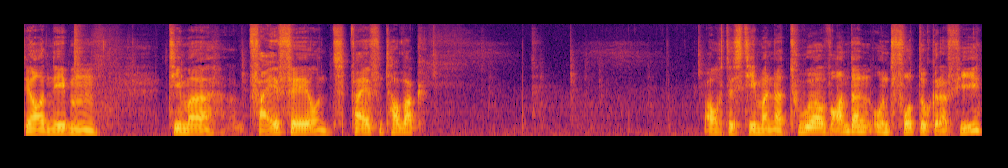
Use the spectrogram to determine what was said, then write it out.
Der hat neben Thema Pfeife und Pfeifentabak auch das Thema Natur, Wandern und Fotografie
